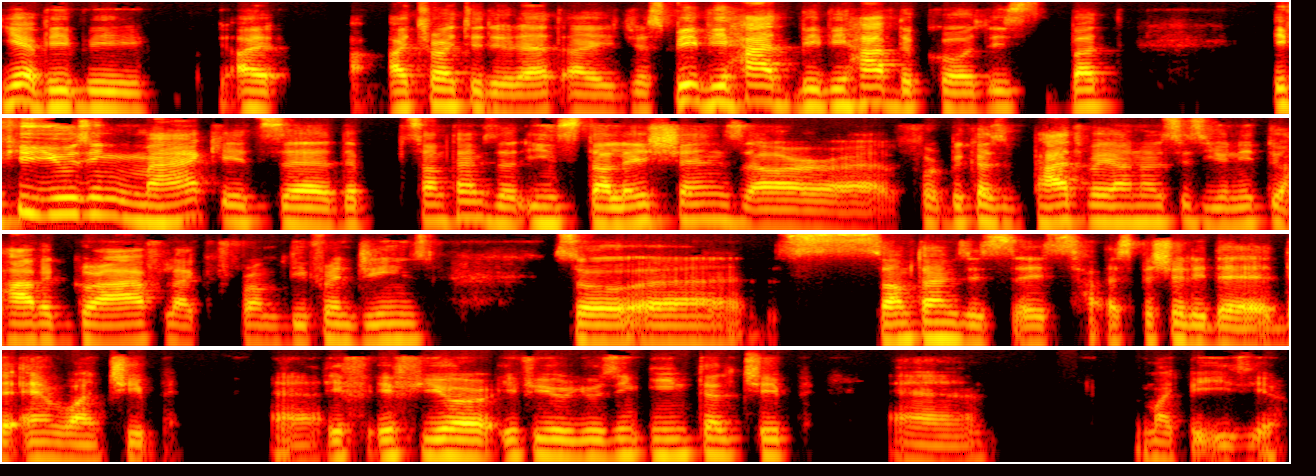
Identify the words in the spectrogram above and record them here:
yeah, we, we I I try to do that. I just we, we had we, we have the code is but if you're using Mac, it's uh, the sometimes the installations are uh, for because pathway analysis, you need to have a graph like from different genes. So uh, sometimes it's it's especially the the M1 chip. Uh, if if you're if you're using Intel chip, uh, might be easier.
